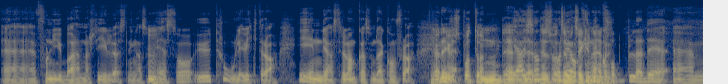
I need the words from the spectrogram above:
eh, fornybare energiløsninger, som mm. er så utrolig viktige da, i India, Sri Lanka, som de kom fra. Ja, det er jo spot on. Det, ja, det, det, det, og det å kunne koble det eh,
